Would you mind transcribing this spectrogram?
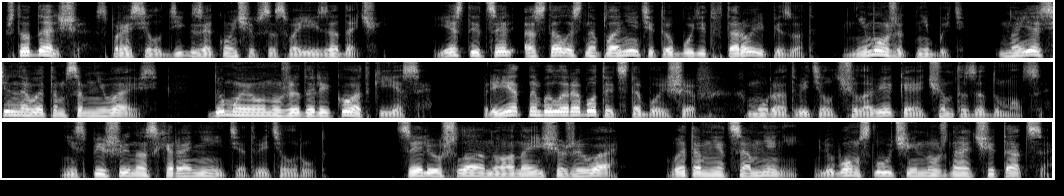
«Что дальше?» — спросил Дик, закончив со своей задачей. «Если цель осталась на планете, то будет второй эпизод. Не может не быть. Но я сильно в этом сомневаюсь. Думаю, он уже далеко от Кьеса. Приятно было работать с тобой, шеф», — хмуро ответил человек и о чем-то задумался. «Не спеши нас хоронить», — ответил Рут. «Цель ушла, но она еще жива. В этом нет сомнений. В любом случае нужно отчитаться.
